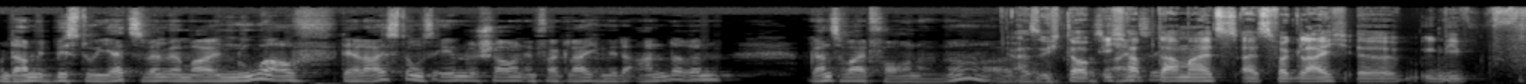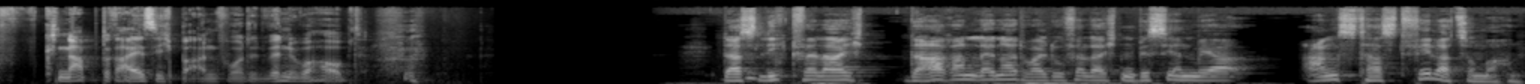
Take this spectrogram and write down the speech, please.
Und damit bist du jetzt, wenn wir mal nur auf der Leistungsebene schauen, im Vergleich mit anderen, ganz weit vorne. Ne? Also ich glaube, ich habe damals als Vergleich äh, irgendwie knapp 30 beantwortet, wenn überhaupt. Das liegt vielleicht daran, Lennart, weil du vielleicht ein bisschen mehr Angst hast, Fehler zu machen.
